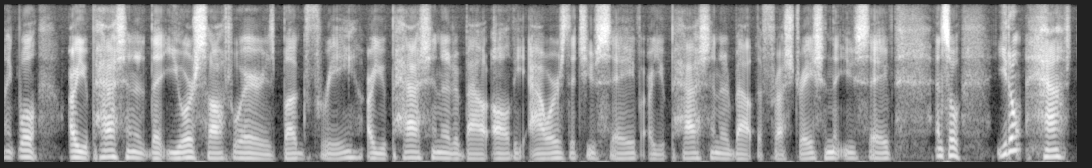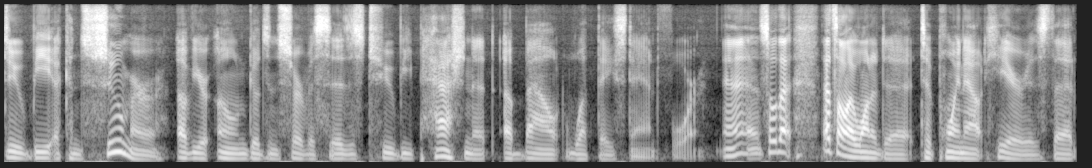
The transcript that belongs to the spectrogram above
Like, well, are you passionate that your software is bug free? Are you passionate about all the hours that you save? Are you passionate about the frustration that you save? And so you don't have to be a consumer of your own goods and services to be passionate about what they stand for. And so that that's all I wanted to to point out here is that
